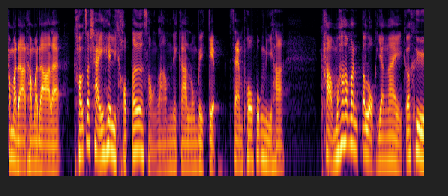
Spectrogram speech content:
ธรรมดาธรรมดาแล้วเขาจะใช้เฮลิคอปเตอร์สองลำในการลงไปเก็บ sample พวกนี้ฮะถามว่ามันตลกยังไงก็คือ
